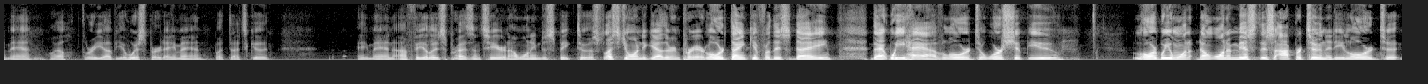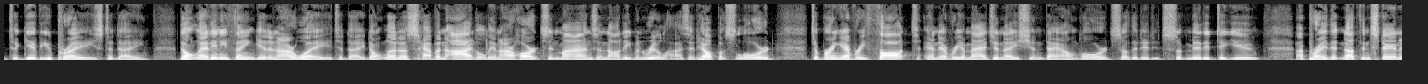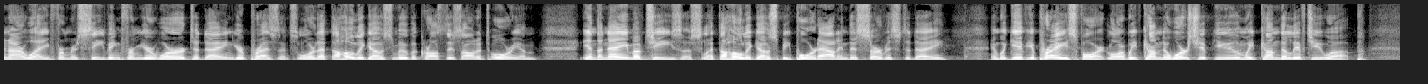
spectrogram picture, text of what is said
Amen. Well, three of you whispered amen, but that's good. Amen. I feel his presence here and I want him to speak to us. Let's join together in prayer. Lord, thank you for this day that we have, Lord, to worship you. Lord, we want, don't want to miss this opportunity, Lord, to, to give you praise today. Don't let anything get in our way today. Don't let us have an idol in our hearts and minds and not even realize it. Help us, Lord, to bring every thought and every imagination down, Lord, so that it is submitted to you. I pray that nothing stand in our way from receiving from your word today and your presence. Lord, let the Holy Ghost move across this auditorium. In the name of Jesus, let the Holy Ghost be poured out in this service today. And we give you praise for it. Lord, we've come to worship you and we've come to lift you up.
